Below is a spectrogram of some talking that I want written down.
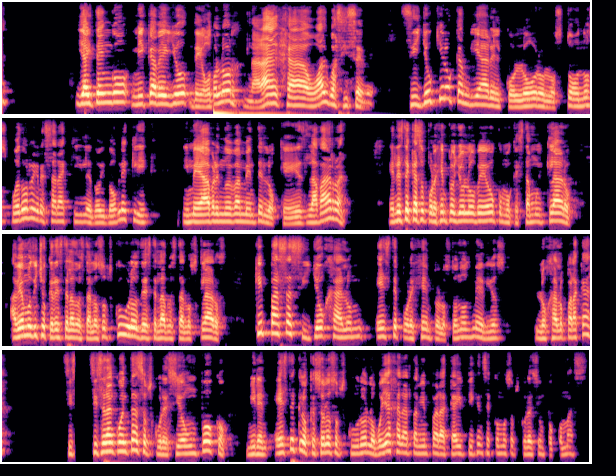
Y ahí tengo mi cabello de otro color, naranja o algo así se ve. Si yo quiero cambiar el color o los tonos, puedo regresar aquí, le doy doble clic y me abre nuevamente lo que es la barra. En este caso, por ejemplo, yo lo veo como que está muy claro. Habíamos dicho que de este lado están los oscuros, de este lado están los claros. ¿Qué pasa si yo jalo este, por ejemplo, los tonos medios, lo jalo para acá? Si, se dan cuenta, se oscureció un poco. Miren, este lo que son los oscuros lo voy a jalar también para acá y fíjense cómo se oscurece un poco más.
